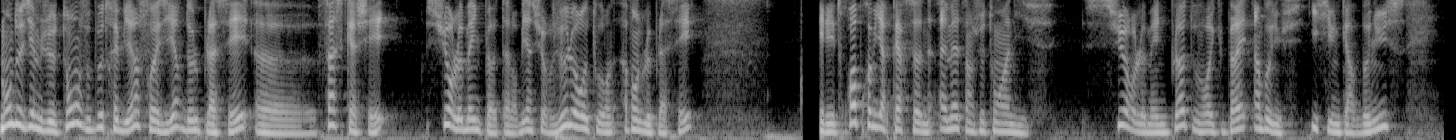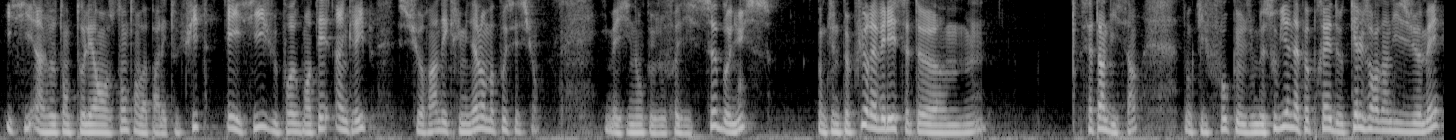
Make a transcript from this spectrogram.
Mon deuxième jeton, je peux très bien choisir de le placer euh, face cachée sur le main plot. Alors bien sûr, je le retourne avant de le placer. Et les trois premières personnes à mettre un jeton indice sur le main plot vont récupérer un bonus. Ici une carte bonus, ici un jeton de tolérance dont on va parler tout de suite, et ici je pourrais augmenter un grip sur un des criminels en ma possession. Imaginons que je choisisse ce bonus, donc je ne peux plus révéler euh, cet indice. Hein. Donc il faut que je me souvienne à peu près de quel genre d'indice je mets,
